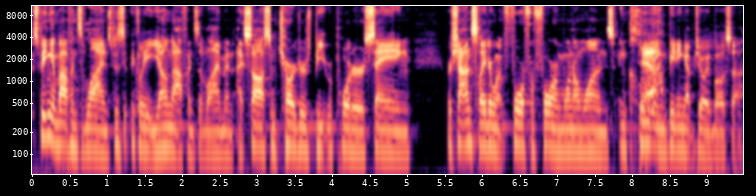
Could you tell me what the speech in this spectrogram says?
Speaking of offensive line, specifically young offensive linemen, I saw some Chargers beat reporters saying Rashawn Slater went four for four in one on ones, including Yeah. beating up Joey Bosa.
